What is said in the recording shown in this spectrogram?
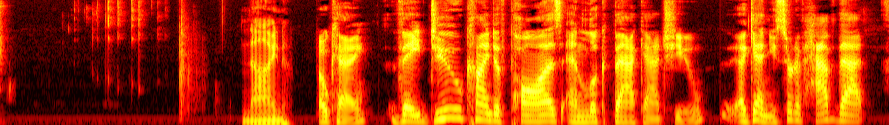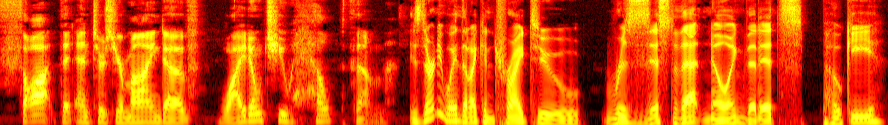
Nine. Okay. They do kind of pause and look back at you. Again, you sort of have that thought that enters your mind of, why don't you help them? Is there any way that I can try to resist that, knowing that it's Pokey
